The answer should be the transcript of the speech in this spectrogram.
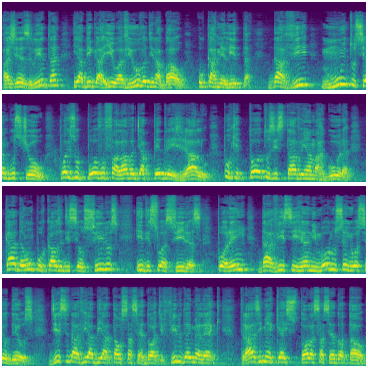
a Geslita, e Abigail, a viúva de Nabal, o Carmelita. Davi muito se angustiou, pois o povo falava de apedrejá-lo, porque todos estavam em amargura, cada um por causa de seus filhos e de suas filhas. Porém, Davi se reanimou no Senhor seu Deus. Disse Davi a Abiatar, o sacerdote, filho de Aimeleque: Traze-me aqui a estola sacerdotal.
